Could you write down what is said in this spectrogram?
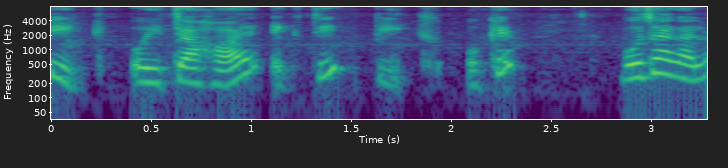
পিক ওইটা হয় একটি পিক ওকে বোঝা গেল?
